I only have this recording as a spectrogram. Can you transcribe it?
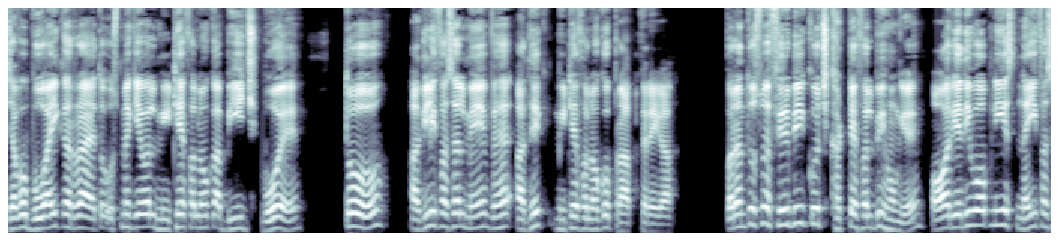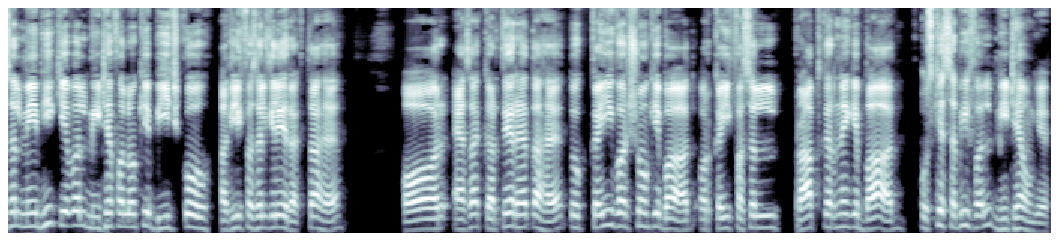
जब वो बुआई कर रहा है तो उसमें केवल मीठे फलों का बीज बोए तो अगली फ़सल में वह अधिक मीठे फलों को प्राप्त करेगा। परंतु उसमें फिर भी कुछ खट्टे फल भी होंगे, और यदि वो अपनी इस नई फ़सल में भी केवल मीठे फलों के बीज को अगली फ़सल के लिए रखता है, और ऐसा करते रहता है तो कई वर्षों के बाद और कई फ़सल प्राप्त करने के बाद उसके सभी फल मीठे होंगे।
